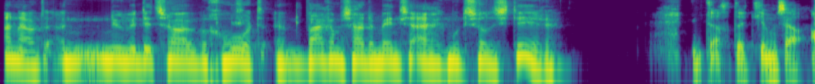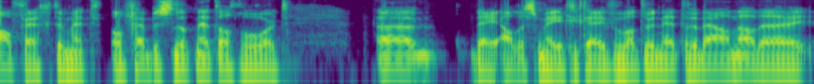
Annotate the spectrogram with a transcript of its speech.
Arnoud, nu we dit zo hebben gehoord, eh, waarom zouden mensen eigenlijk moeten solliciteren? Ik dacht dat je hem zou afhechten met, of hebben ze dat net al gehoord? Ehm, nee, alles meegegeven wat we net gedaan hadden,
